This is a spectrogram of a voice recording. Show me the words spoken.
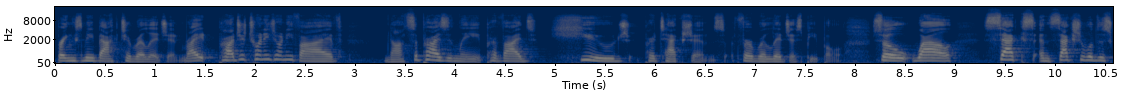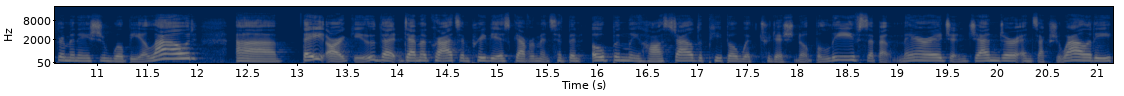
brings me back to religion, right? Project 2025 not surprisingly, provides huge protections for religious people. So while sex and sexual discrimination will be allowed, uh, they argue that Democrats and previous governments have been openly hostile to people with traditional beliefs about marriage and gender and sexuality.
